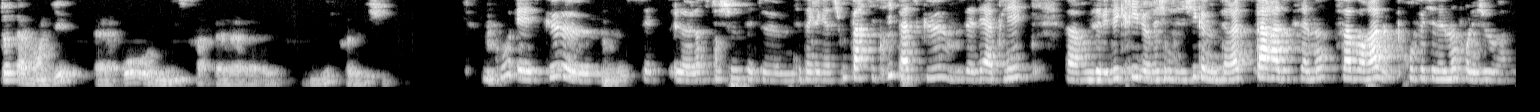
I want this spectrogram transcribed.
totalement liée euh, au ministre, euh, ministre de Vichy. Du coup, est-ce que euh, l'institution de cette, euh, cette, agrégation participe à ce que vous avez appelé, vous avez décrit le régime de Vichy comme une période paradoxalement favorable professionnellement pour les géographes?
